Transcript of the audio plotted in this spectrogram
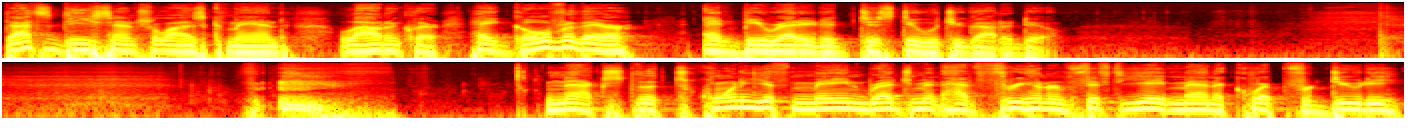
That's decentralized command, loud and clear. Hey, go over there and be ready to just do what you got to do. Next, the 20th Maine Regiment had 358 men equipped for duty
